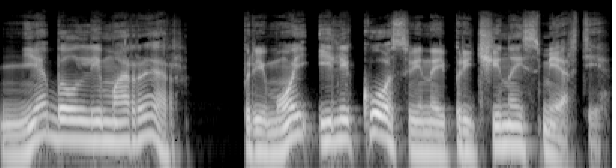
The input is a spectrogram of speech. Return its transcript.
не был ли Марер прямой или косвенной причиной смерти.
